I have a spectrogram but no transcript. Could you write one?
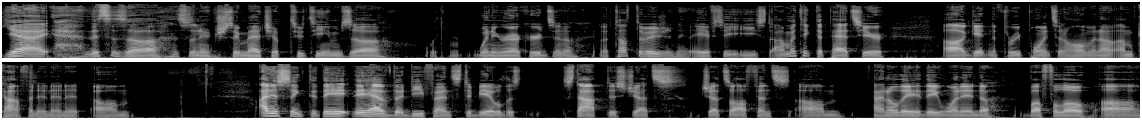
Yeah, I, this is uh this is an interesting matchup. Two teams uh with winning records in a in a tough division in AFC East. I'm gonna take the Pats here uh, getting the three points at home, and I'm confident in it. Um, I just think that they, they have the defense to be able to stop this Jets Jets offense. Um, I know they, they went into Buffalo, uh,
